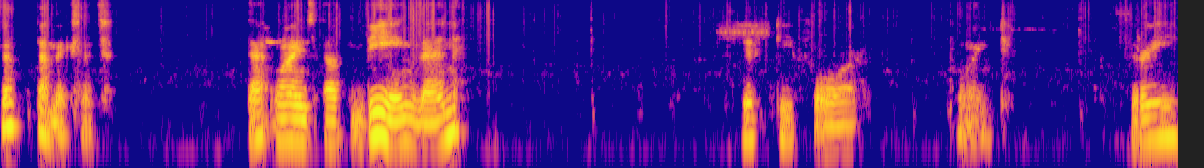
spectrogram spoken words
Yeah, that makes sense. That winds up being then 54.3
